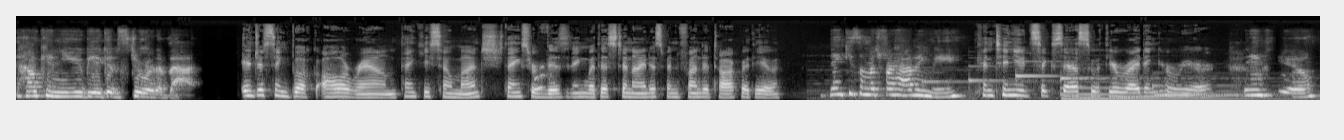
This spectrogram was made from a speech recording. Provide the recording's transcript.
how can you be a good steward of that? Interesting book all around. Thank you so much. Thanks for visiting with us tonight. It's been fun to talk with you. Thank you so much for having me. Continued success with your writing career. Thank you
